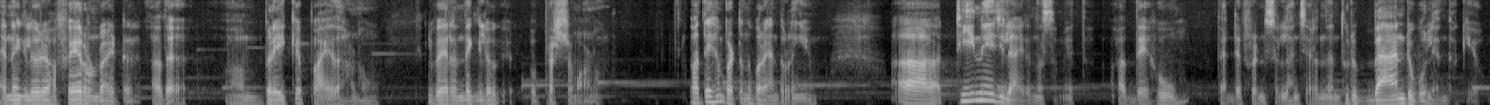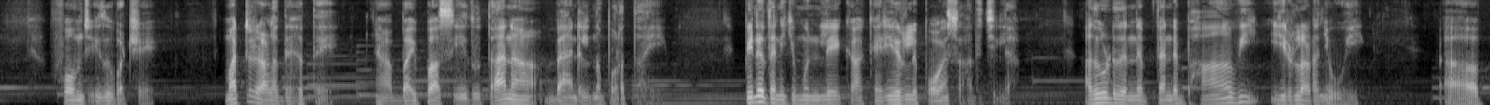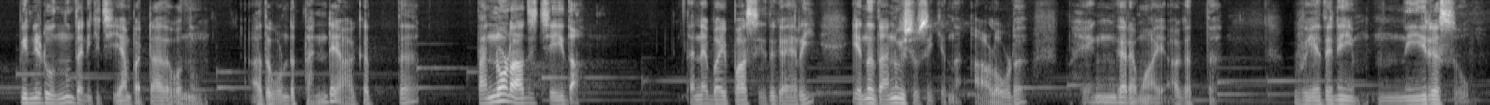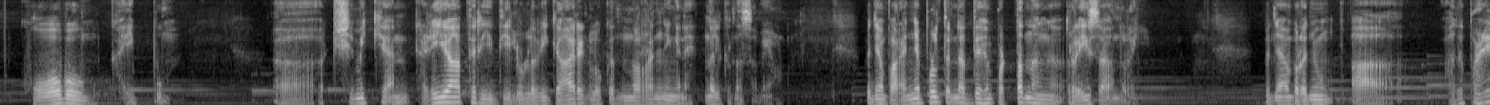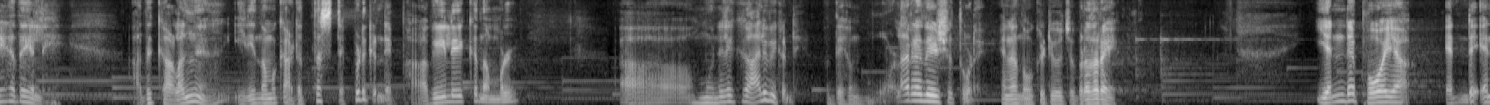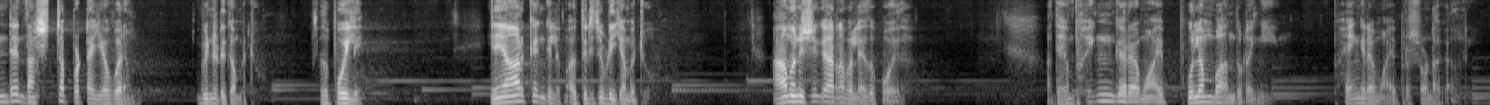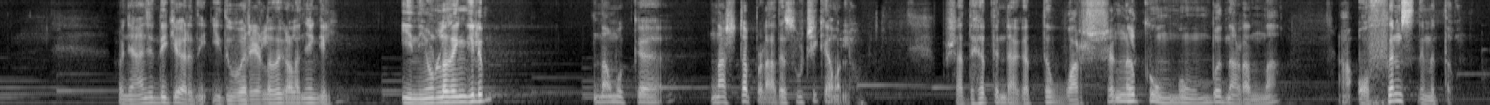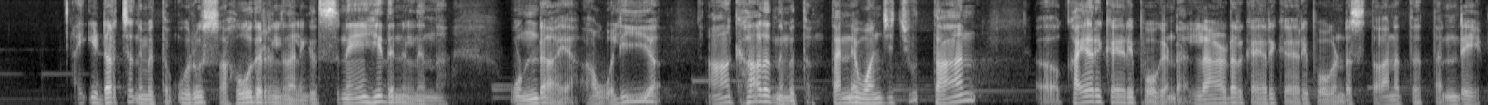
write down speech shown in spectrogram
എന്തെങ്കിലും ഒരു അഫെയർ ഉണ്ടായിട്ട് അത് ബ്രേക്കപ്പ് ആയതാണോ? വേറെ എന്തെങ്കിലും പ്രശ്നമാണോ? അപ്പോൾ അദ്ദേഹം പെട്ടെന്ന് പറയാൻ തുടങ്ങി ടീനേജിലായിരുന്ന സമയത്ത് അദ്ദേഹവും തന്റെ ഫ്രണ്ട്സ് എല്ലാം ചേർന്ന് എന്തൊരു ബാൻഡ് പോലെ എന്തൊക്കെയോ ഫോം ചെയ്തു. പക്ഷേ മറ്റൊരാൾ അദ്ദേഹത്തെ ബൈപ്പാസ് ചെയ്തു. താൻ ആ ബാൻഡിൽ നിന്ന് പുറത്തായി. പിന്നെ തനിക്ക് മുന്നിലേക്ക് ആ കരിയറിൽ പോകാൻ സാധിച്ചില്ല. അതുകൊണ്ട് തന്നെ തന്റെ ഭാവി ഇരുളടഞ്ഞു പോയി. പിന്നീട് ഒന്നും തനിക്ക് ചെയ്യാൻ പറ്റാതെ വന്നു. അതുകൊണ്ട് തന്റെ അകത്ത് തന്നോട് അത് ചെയ്ത തന്നെ ബൈപ്പാസ് ചെയ്ത് കയറി എന്ന് താൻ വിശ്വസിക്കുന്ന ആളോട് ഭയങ്കരമായ അകത്ത് വേദനയും നീരസവും കോപവും കയ്പും ക്ഷമിക്കാൻ കഴിയാത്ത രീതിയിലുള്ള വികാരങ്ങളൊക്കെ നിറഞ്ഞിങ്ങനെ നിൽക്കുന്ന സമയമാണ്. അപ്പം ഞാൻ പറഞ്ഞപ്പോൾ തന്നെ അദ്ദേഹം പെട്ടെന്ന് അങ്ങ് റേസ് ആകാൻ തുടങ്ങി. അപ്പം ഞാൻ പറഞ്ഞു "ആ, അത് പഴയ കഥയല്ലേ? അത് കളഞ്ഞ് ഇനി നമുക്ക് അടുത്ത സ്റ്റെപ്പ് എടുക്കണ്ടേ? ഭാവിയിലേക്ക് നമ്മൾ മുന്നിലേക്ക് കാൽ വെക്കണ്ടേ അദ്ദേഹം വളരെ ദേഷ്യത്തോടെ എന്നെ നോക്കിയിട്ട് ചോദിച്ചു ബ്രദറെ എന്റെ പോയ എന്റെ എന്റെ നഷ്ടപ്പെട്ട യൗവനം വീണ്ടെടുക്കാൻ പറ്റുമോ? അത് പോയില്ലേ? ഇനി ആർക്കെങ്കിലും അത് തിരിച്ചു പിടിക്കാൻ പറ്റുമോ? ആ മനുഷ്യൻ കാരണമല്ലേ അത് പോയത്? അദ്ദേഹം ഭയങ്കരമായി പുലമ്പാൻ തുടങ്ങി. ഭയങ്കരമായി പ്രശ്നം ഉണ്ടാക്കാൻ തുടങ്ങി. അപ്പോൾ ഞാൻ ചിന്തിക്കുമായിരുന്നു ഇതുവരെയുള്ളത് കളഞ്ഞെങ്കിൽ ഇനിയുള്ളതെങ്കിലും നമുക്ക് നഷ്ടപ്പെടാതെ സൂക്ഷിക്കാമല്ലോ. പക്ഷെ അദ്ദേഹത്തിന്റെ അകത്ത് വർഷങ്ങൾക്ക് മുമ്പ് മുമ്പ് നടന്ന ആ ഒഫൻസ് നിമിത്തം ഇടർച്ച നിമിത്തം ഒരു സഹോദരനിൽ നിന്ന് അല്ലെങ്കിൽ സ്നേഹിതനിൽ നിന്ന് ഉണ്ടായ ആ വലിയ ആഘാത നിമിത്തം തന്നെ വഞ്ചിച്ചു. താൻ കയറി കയറി പോകേണ്ട ലാഡർ കയറി കയറി പോകേണ്ട സ്ഥാനത്ത് തന്റെ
